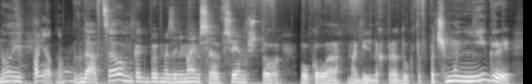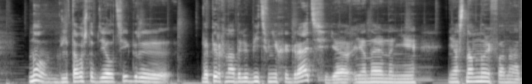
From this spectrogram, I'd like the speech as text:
Ну и... Понятно. Да, в целом как бы мы занимаемся всем, что около мобильных продуктов. Почему не игры? Ну, для того, чтобы делать игры, во-первых, надо любить в них играть. Я, я наверное, не, не основной фанат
